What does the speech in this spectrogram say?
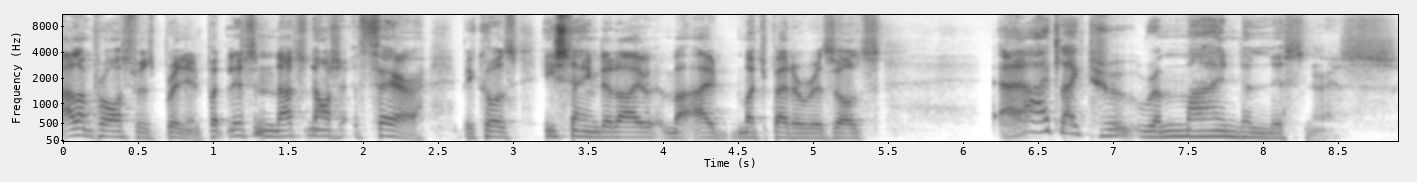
Alan Prost was brilliant. But listen, that's not fair because he's saying that I, I had much better results. I'd like to remind the listeners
